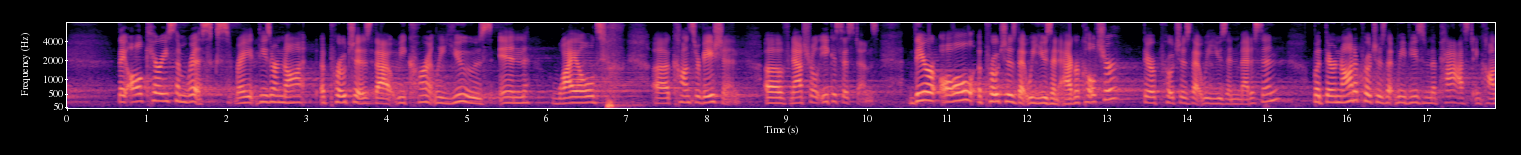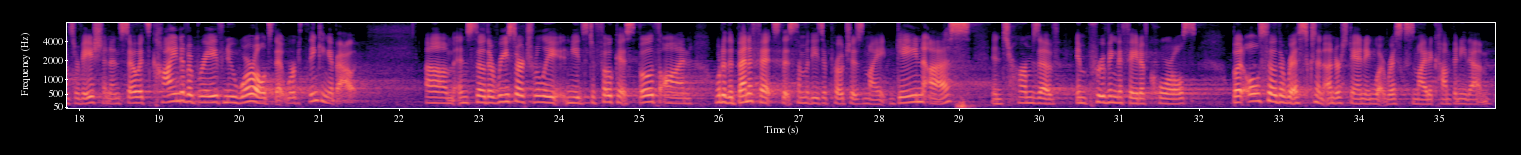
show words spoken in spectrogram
they all carry some risks, right? These are not approaches that we currently use in wild uh, conservation of natural ecosystems. They're all approaches that we use in agriculture, they're approaches that we use in medicine, but they're not approaches that we've used in the past in conservation. And so it's kind of a brave new world that we're thinking about. Um, and so the research really needs to focus both on what are the benefits that some of these approaches might gain us in terms of improving the fate of corals, but also the risks and understanding what risks might accompany them.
